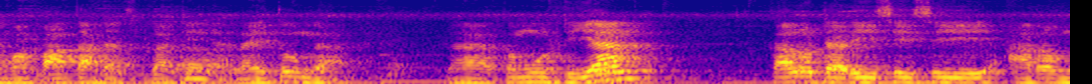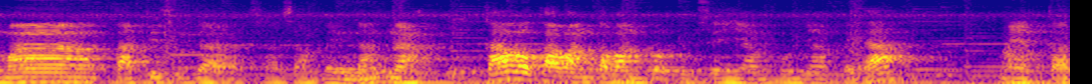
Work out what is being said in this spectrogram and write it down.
Sama patah dan sebagainya. Nah, itu enggak. Nah, kemudian kalau dari sisi aroma tadi sudah saya sampaikan. Nah, kalau kawan-kawan produksi yang punya pH meter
